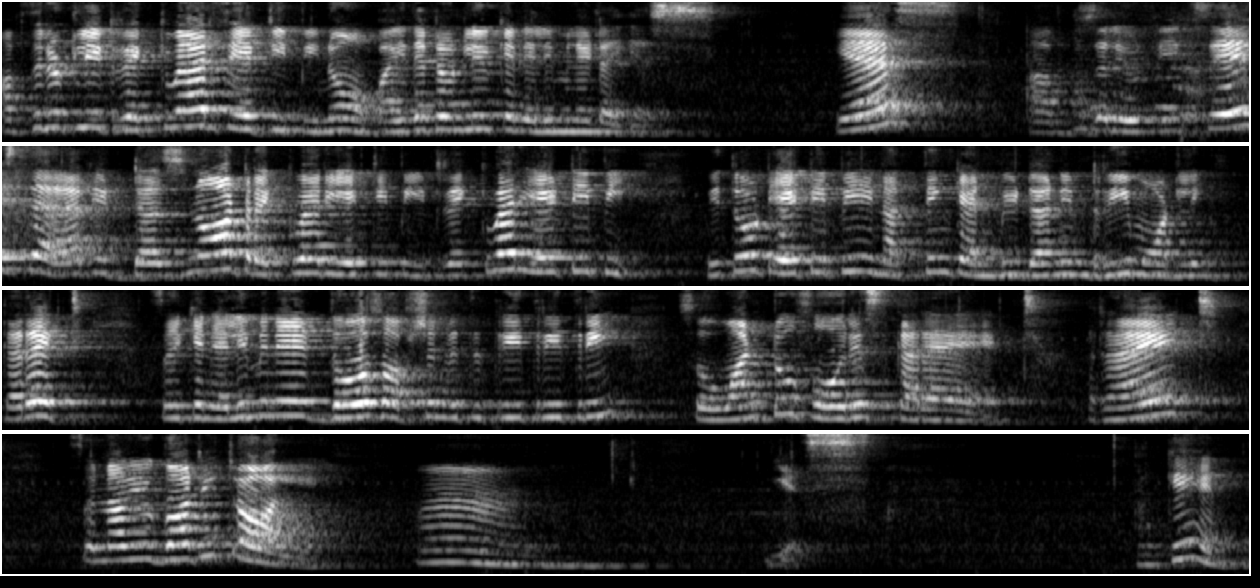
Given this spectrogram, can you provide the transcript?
absolutely it requires ATP. No, by that only you can eliminate, I guess. Yes? Absolutely. It says that it does not require ATP. It requires ATP. Without ATP, nothing can be done in remodeling. Correct? So you can eliminate those option with 333. So 1 to 4 is correct. Right? So now you got it all. Hmm. Yes. Okay.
